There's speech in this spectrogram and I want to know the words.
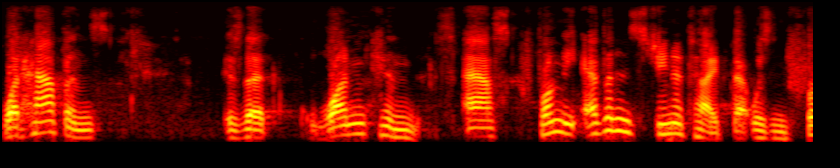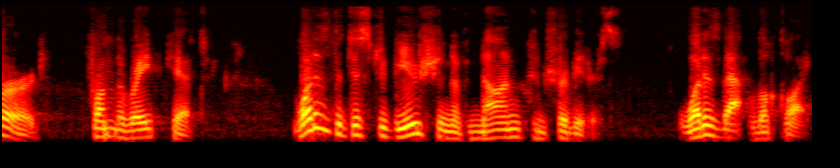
What happens is that one can ask from the evidence genotype that was inferred from the rape kit, what is the distribution of non-contributors? What does that look like?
